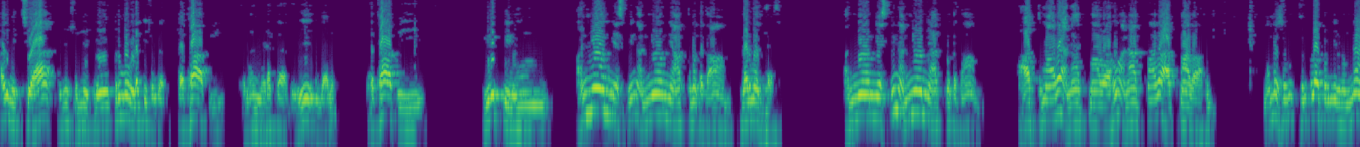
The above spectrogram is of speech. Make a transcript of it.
அது மிச்சியா அப்படின்னு சொல்லிட்டு திரும்ப விளக்கி சொல்றார். ததாபி அதெல்லாம் நடக்காது இருந்தாலும் ததாபி இருப்பினும் அந்யோன்யஸ்மின் அந்யோன்யாத்மகதாம் தர்மத்தியாசம். அந்யோன்யஸ்மின் அந்யோன்யாத்மகதாம் ஆத்மாவை அனாத்மாவாகும் அனாத்மாவை ஆத்மாவாகும். நம்ம சிம்பிளா புரிஞ்சுக்கணும்னா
